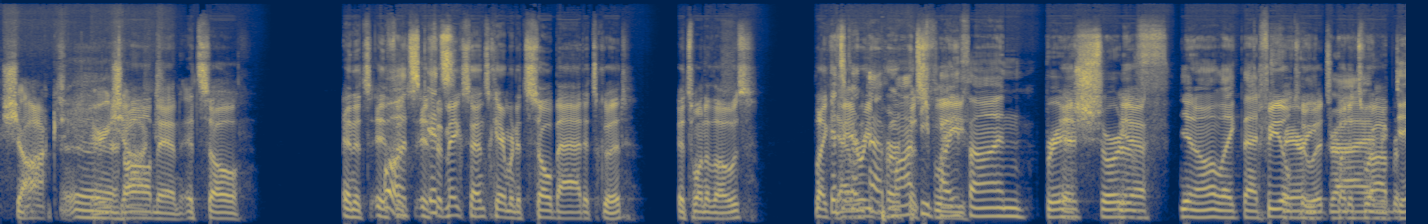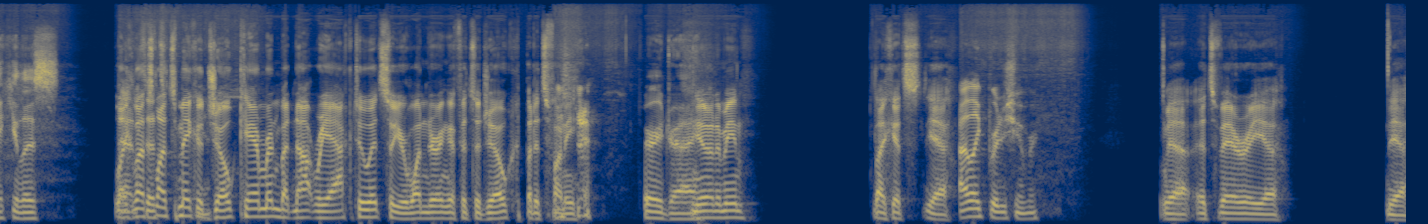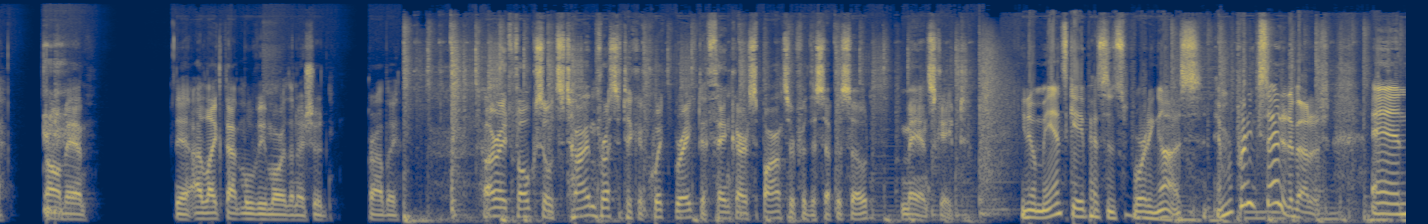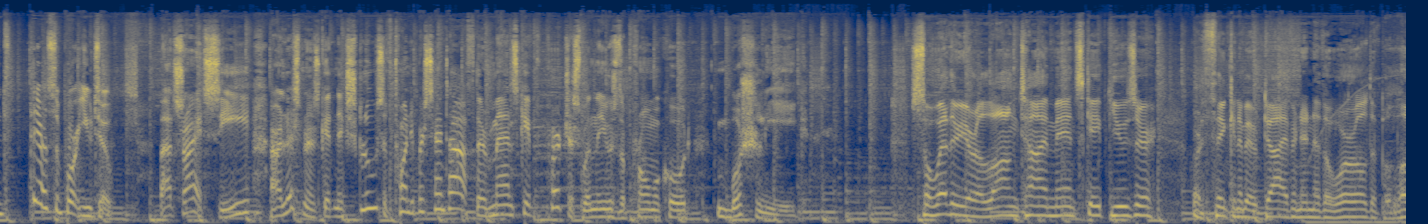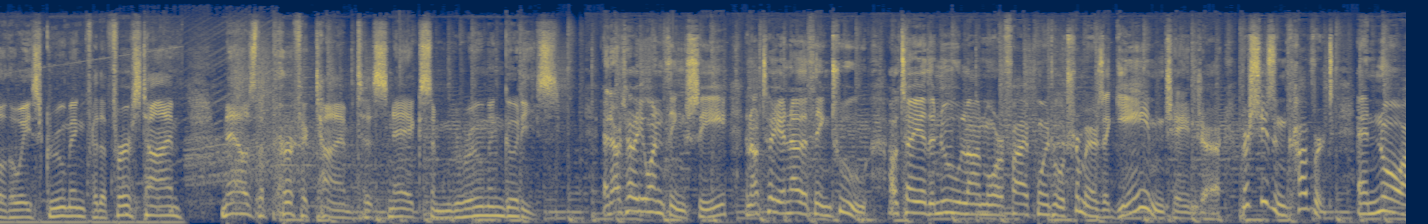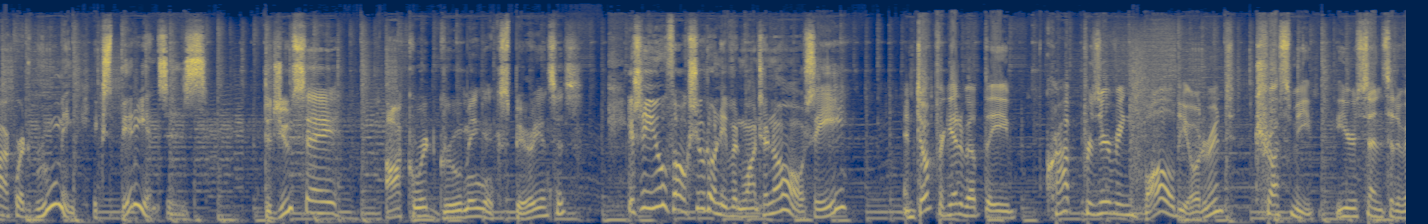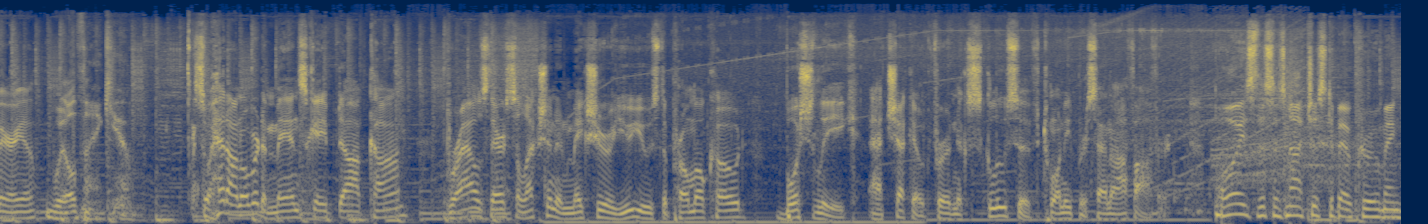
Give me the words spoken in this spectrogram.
Shocked. Very Uh, oh man, it's so. And it's if Well, it's, it's- if it's- it makes sense, Cameron, it's so bad, it's good. It's one of those. Like It's very got that Monty. Python British ish, sort of, yeah. you know, like that Feel to it, dry, but it's Rob- ridiculous. Like That- let's that's- let's make a joke, Cameron, but not react to it. So you're wondering if it's a joke, but it's funny. Very dry. you know what I mean? Like it's yeah, I like British humor. yeah. It's very uh, yeah. Oh man, yeah. I like that movie more than I should probably. All right, folks. So it's time for us to take a quick break to thank our sponsor for this episode, Manscaped. You know, Manscaped has been supporting us, and we're pretty excited about it. And they'll support you too. That's right. See, our listeners get an exclusive 20% off their Manscaped purchase when they use the promo code Bush League. So, whether you're a longtime Manscaped user or thinking about diving into the world of below the waist grooming for the first time, now's the perfect time to snag some grooming goodies. And I'll tell you one thing, see? And I'll tell you another thing, too. I'll tell you the new Lawnmower 5.0 trimmer is a game changer. Precision coverage and no awkward grooming experiences. Did you say awkward grooming experiences? You see, you folks, you don't even want to know, see? And don't forget about the crop preserving ball deodorant. Trust me, your sensitive area will thank you. So head on over to manscaped.com Browse their selection and make sure you use the promo code Bush League at checkout for an exclusive 20% off offer. Boys, this is not just about grooming,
